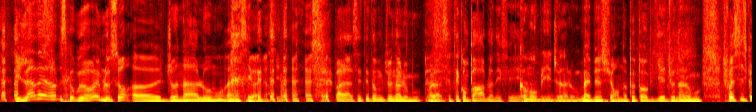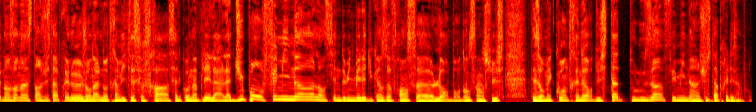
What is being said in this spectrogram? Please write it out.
Il l'avait, hein, parce qu'au bout d'un moment, il me le sort. Euh, Jonah. Ouais, merci, ouais, merci. voilà, c'était donc John Alomou. Voilà, c'était comparable en effet. Comment oublier Jonah Lomo Mais bien sûr, on ne peut pas oublier John Alomou. Je précise que dans un instant, juste après le journal, notre invité, ce sera celle qu'on appelait la, la Dupont féminin, l'ancienne demi-mêlée du 15 de France, euh, Laure Bourdon-Saint-Sus, désormais co-entraîneur du Stade Toulousain féminin. Juste après les infos.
